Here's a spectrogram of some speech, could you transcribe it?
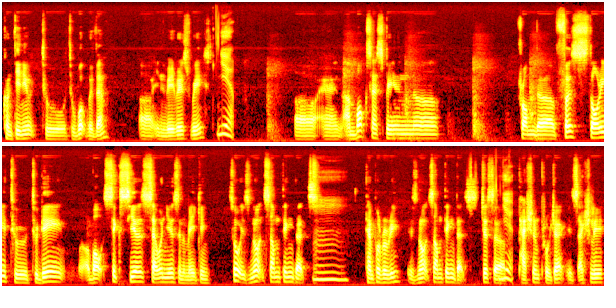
continued to to work with them uh, in various ways. Yeah. Uh, and Unbox has been uh, from the first story to today about six years, seven years in the making. So it's not something that's Mm. Temporary. It's not something that's just a Yeah. passion project. It's actually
